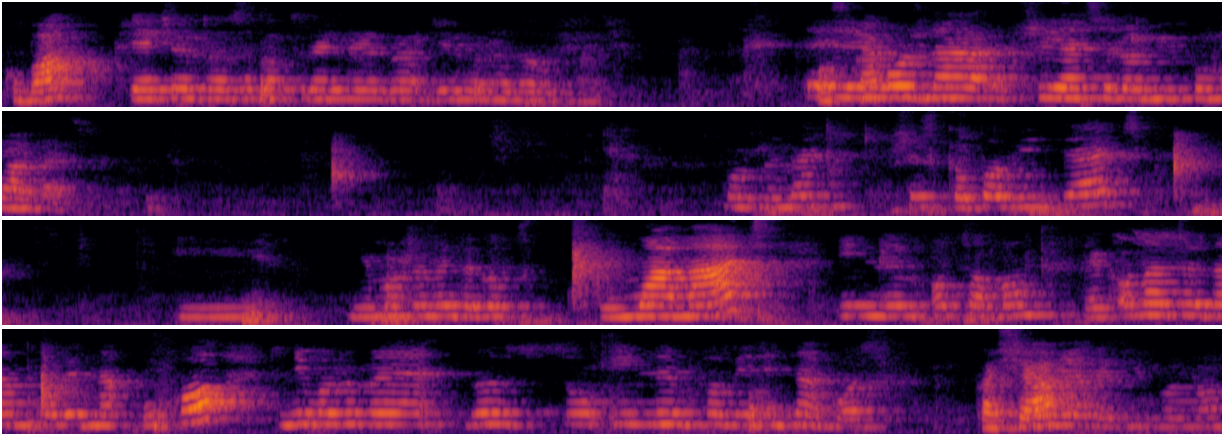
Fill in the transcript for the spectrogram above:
Kuba? Przyjaciel to osoba, której najbardziej można zaufać. Oskar? Można przyjacielowi pomagać. Możemy wszystko powiedzieć i nie możemy tego łamać innym osobom. Jak ona coś nam powie na ucho, to nie możemy po prostu innym powiedzieć na głos. Kasia? Nie wolno.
